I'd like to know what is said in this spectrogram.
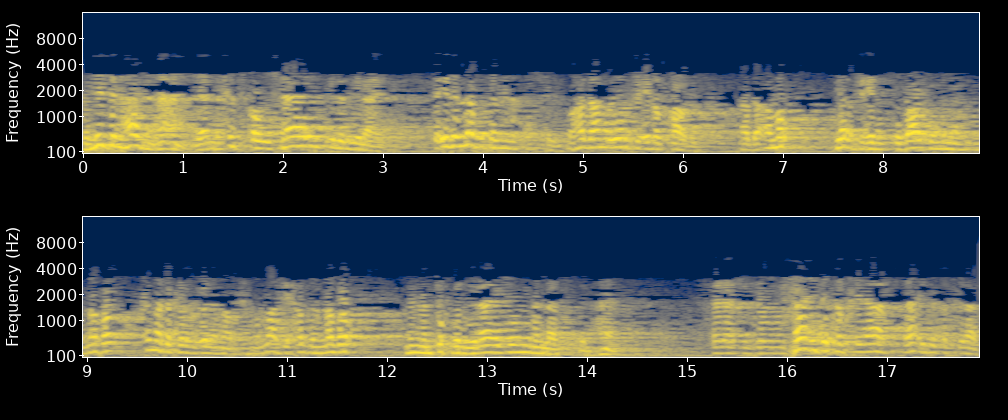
فمثل هذا نعم لأن حسقه سارم إلى الولاية. فإذا لابد من التفصيل وهذا أمر يرجع إلى القاضي. هذا أمر يرجع إلى القضاء ومن النظر كما ذكر العلماء رحمه الله في حظ النظر ممن تقبل ولايته ومن لا تقبل. فلا تزوج. فائدة الخلاف فائدة الخلاف.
